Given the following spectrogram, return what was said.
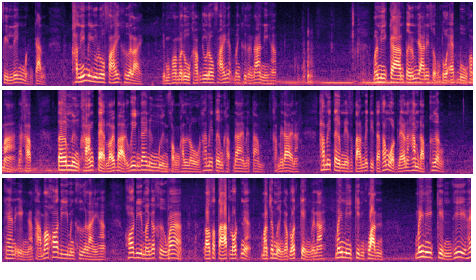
ฟีลลิ่งเหมือนกัน คันนี้เป็นยูโรไฟคืออะไร เดี๋ยวผมพามาดูครับยูโรไฟเนี่ยมันคือทางด้านนี้ครับ มันมีการเติมน้ำยาในส่วนของตัวแอดบูเข้ามานะครับเติม 1 ครั้ง 800 บาท วิ่งได้ 12,000 โล ถ้าไม่เติมขับได้ไหมตั้มขับไม่ได้นะ ถ้าไม่เติมเนี่ยสตาร์ทไม่ติด แต่ถ้าหมดแล้วนะห้ามดับเครื่อง แค่นั้นเองนะ ถามว่าข้อดีมันคืออะไรฮะ ข้อดีมันก็คือว่าเราสตาร์ทรถเนี่ย มันจะเหมือนกับรถเก่งเลยนะ ไม่มีกลิ่นควัน ไม่มีกลิ่นที่ให้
